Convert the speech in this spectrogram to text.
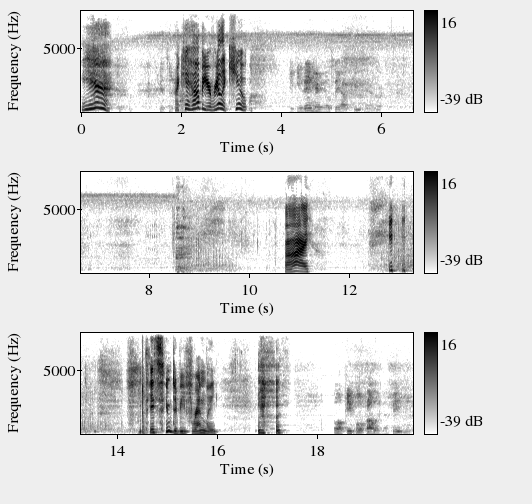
Yeah. I can't help it. You're really cute. You get in here, you'll see how cute they Bye. they seem to be friendly. Well, people are probably be feeding you.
